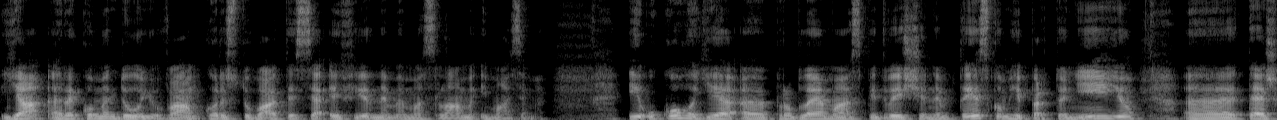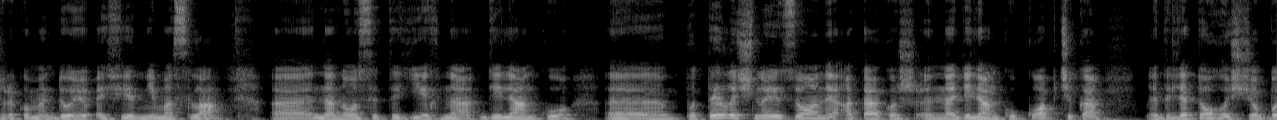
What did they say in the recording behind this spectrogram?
я рекомендую вам користуватися ефірними маслами і мазями. І у кого є е, проблема з підвищеним тиском, гіпертонією, е, теж рекомендую ефірні масла. Е, наносити їх на ділянку потиличної зони, а також на ділянку копчика, для того, щоб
